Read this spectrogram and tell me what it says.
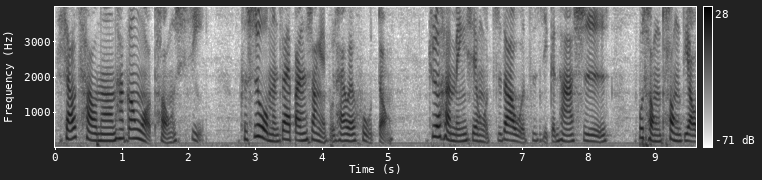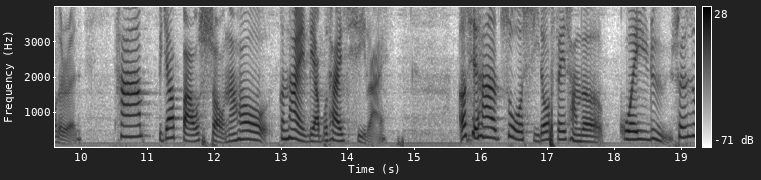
小草呢，他跟我同系，可是我们在班上也不太会互动，就很明显我知道我自己跟他是。不同痛调的人，他比较保守，然后跟他也聊不太起来，而且他的作息都非常的规律，算是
